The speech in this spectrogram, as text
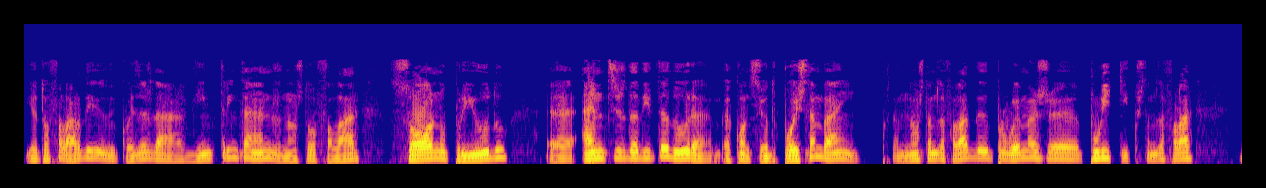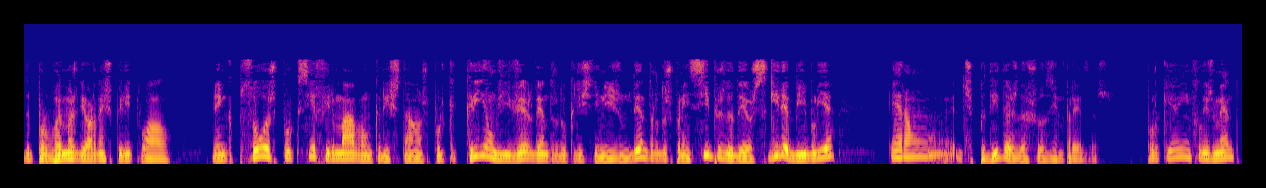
E eu estou a falar de coisas de há 20, 30 anos. Não estou a falar só no período uh, antes da ditadura. Aconteceu depois também. Portanto, não estamos a falar de problemas uh, políticos, estamos a falar de problemas de ordem espiritual. Em que pessoas, porque se afirmavam cristãos, porque queriam viver dentro do cristianismo, dentro dos princípios de Deus, seguir a Bíblia, eram despedidas das suas empresas. Porque, infelizmente,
